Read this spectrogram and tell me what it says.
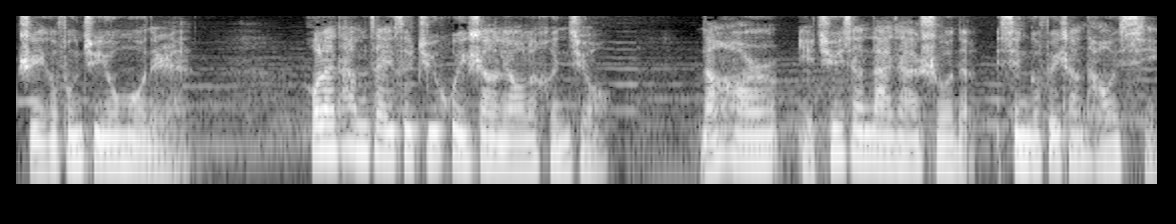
是一个风趣幽默的人。后来他们在一次聚会上聊了很久，男孩也确像大家说的，性格非常讨喜。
